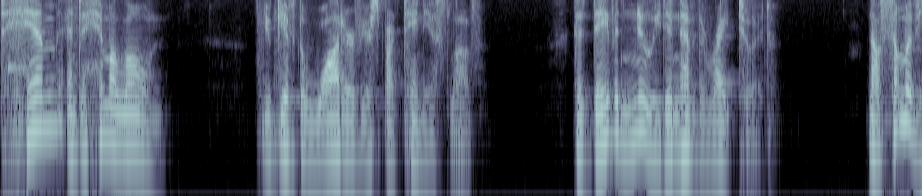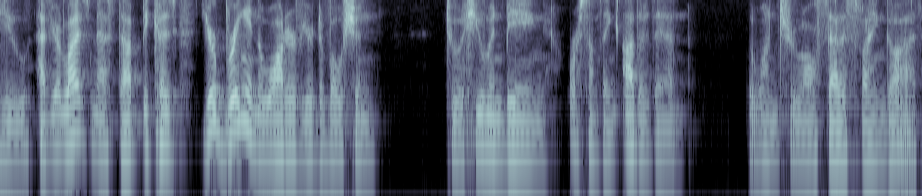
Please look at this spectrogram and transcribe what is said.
To him and to him alone, you give the water of your spontaneous love. Because David knew he didn't have the right to it. Now, some of you have your lives messed up because you're bringing the water of your devotion to a human being or something other than the one true, all satisfying God.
